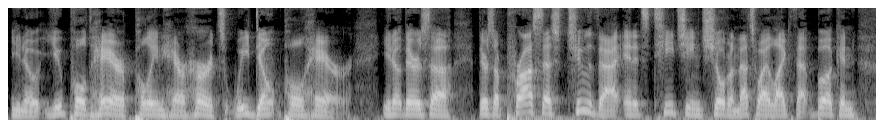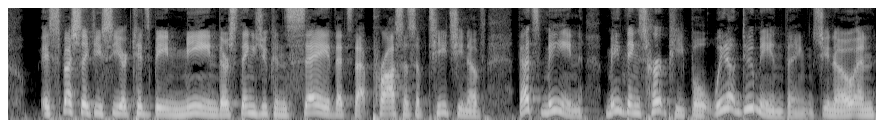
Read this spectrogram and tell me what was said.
you know, you pulled hair, pulling hair hurts. We don't pull hair. You know, there's a there's a process to that, and it's teaching children. That's why I like that book, and especially if you see your kids being mean, there's things you can say. That's that process of teaching. Of that's mean. Mean things hurt people. We don't do mean things. You know, and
